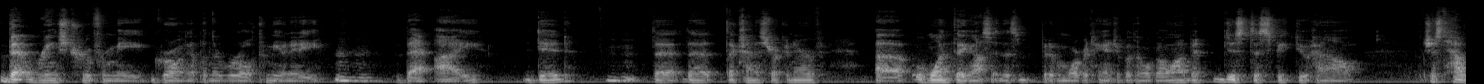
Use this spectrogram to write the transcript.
that rings true for me growing up in the rural community mm-hmm. that I did. Mm-hmm. That that that kind of struck a nerve. Uh, one thing I'll say this is a bit of a more of a tangent, but then we'll go on. But just to speak to how, just how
